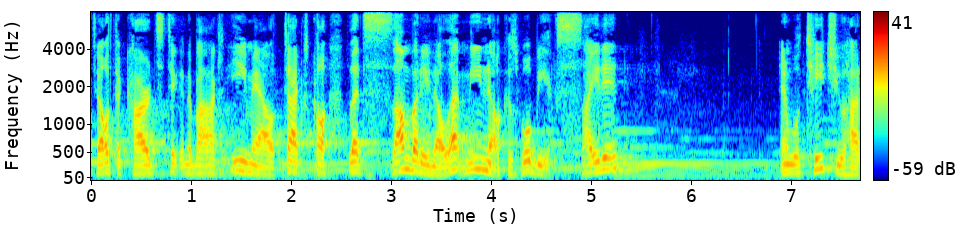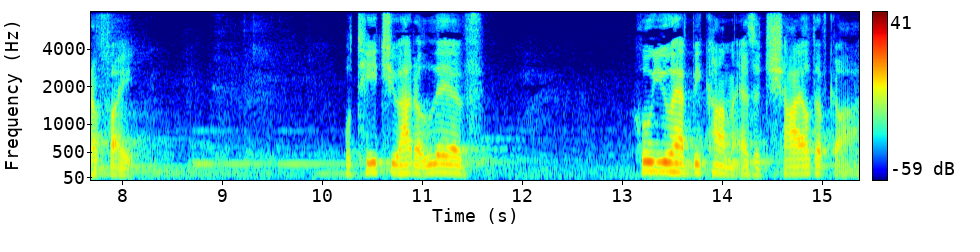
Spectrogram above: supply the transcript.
fill out the card, stick in the box, email, text, call. Let somebody know. Let me know because we'll be excited and we'll teach you how to fight. We'll teach you how to live who you have become as a child of God.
